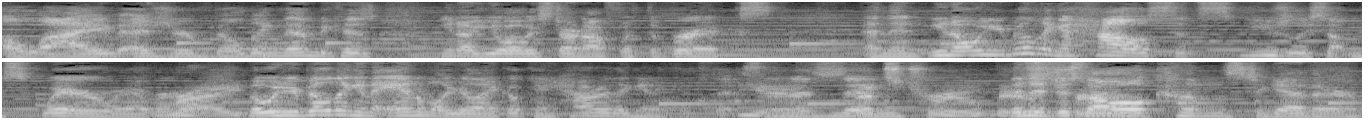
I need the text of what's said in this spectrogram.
alive as you're building them because you know you always start off with the bricks, and then you know when you're building a house, it's usually something square or whatever. right. But when you're building an animal, you're like, okay, how are they gonna get this? And Yes, then- that's true. then it just true. all comes together.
